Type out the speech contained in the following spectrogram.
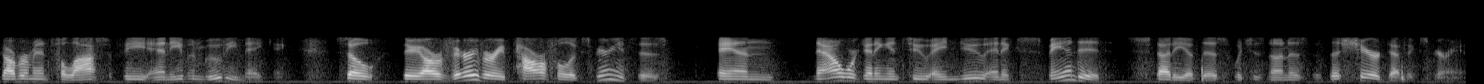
government, philosophy, and even movie making. So they are very, very powerful experiences. And now we're getting into a new and expanded study of this, which is known as the shared death experience.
